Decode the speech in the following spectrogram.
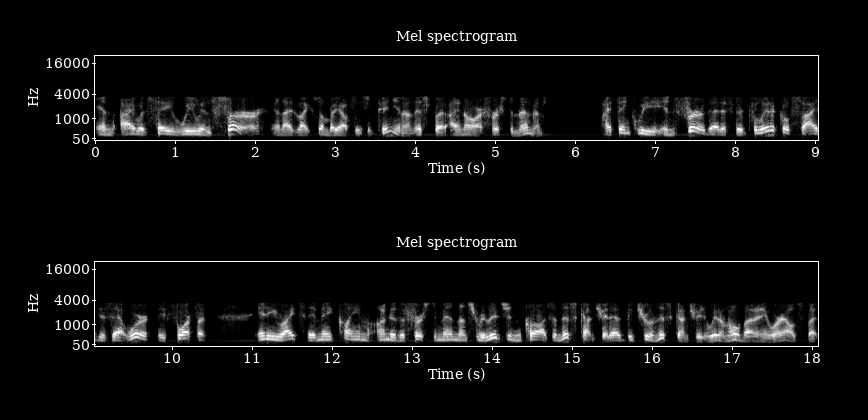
And I would say we infer, and I'd like somebody else's opinion on this, but I know our First Amendment. I think we infer that if their political side is at work, they forfeit any rights they may claim under the First Amendment's religion clause in this country. That would be true in this country. We don't know about anywhere else, but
